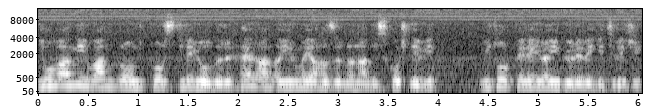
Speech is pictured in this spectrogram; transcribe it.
Giovanni Van Bronckhorst ile yolları her an ayırmaya hazırlanan İskoç devi, Vitor Pereira'yı göreve getirecek.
